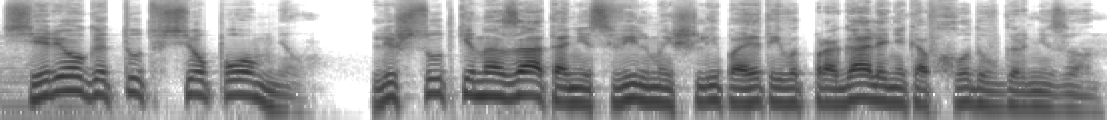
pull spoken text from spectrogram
Серега тут все помнил. Лишь сутки назад они с Вильмой шли по этой вот прогалине ко входу в гарнизон.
